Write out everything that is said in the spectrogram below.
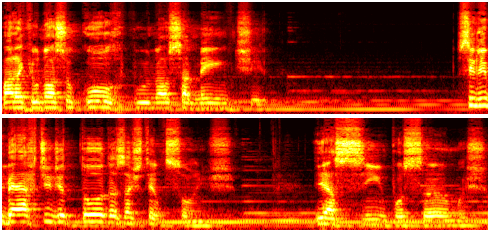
para que o nosso corpo, nossa mente se liberte de todas as tensões e assim possamos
